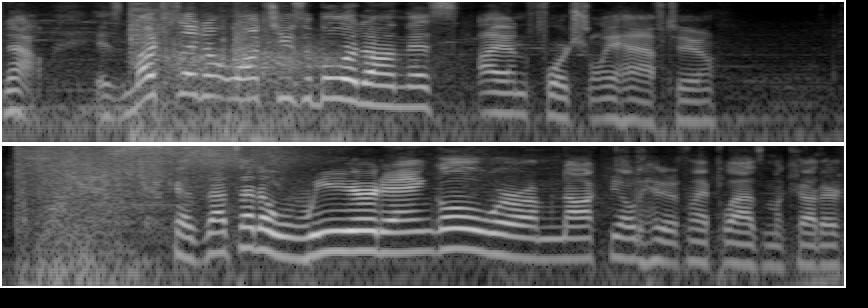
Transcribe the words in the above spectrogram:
Now, as much as I don't want to use a bullet on this, I unfortunately have to. Because that's at a weird angle where I'm not going to be able to hit it with my plasma cutter.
